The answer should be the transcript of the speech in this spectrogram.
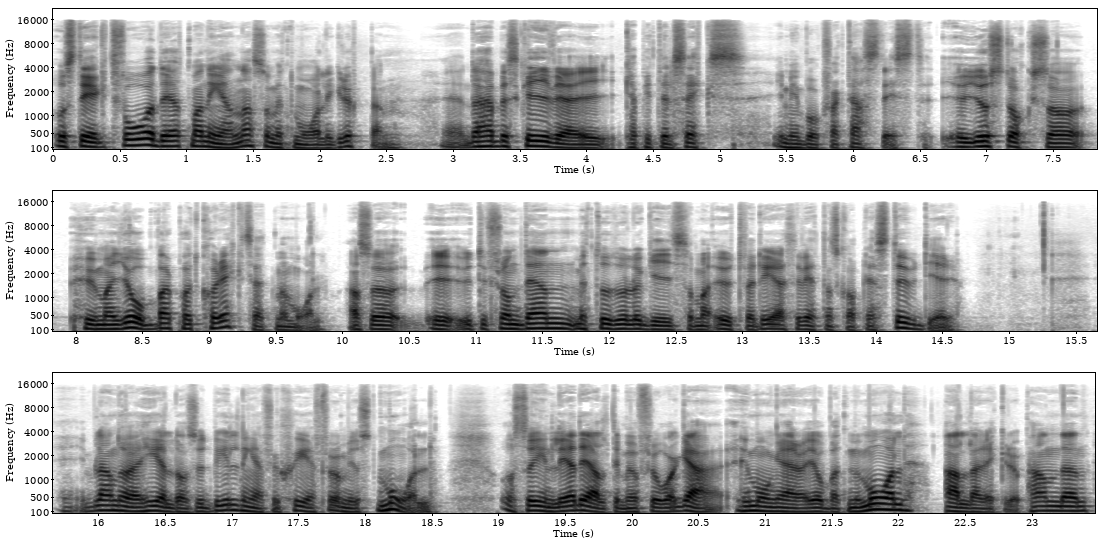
Och steg två det är att man enas om ett mål i gruppen. Eh, det här beskriver jag i kapitel 6 i min bok Faktastiskt. Just också hur man jobbar på ett korrekt sätt med mål. Alltså eh, utifrån den metodologi som har utvärderats i vetenskapliga studier. Eh, ibland har jag heldagsutbildningar för chefer om just mål. Och så inleder jag alltid med att fråga hur många är har jobbat med mål? Alla räcker upp handen.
